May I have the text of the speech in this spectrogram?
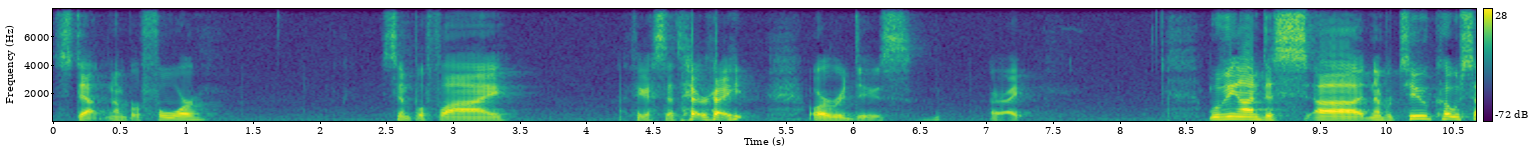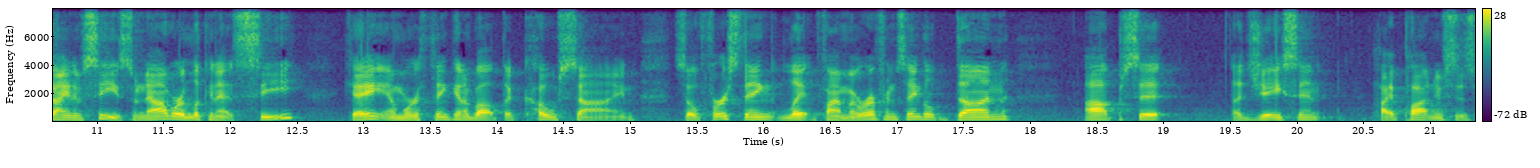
Step number four, simplify. I think I said that right. Or reduce. All right. Moving on to uh, number two, cosine of c. So now we're looking at c, okay, and we're thinking about the cosine. So first thing, let, find my reference angle, done, opposite, adjacent, hypotenuse is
